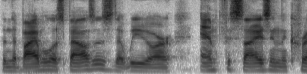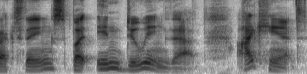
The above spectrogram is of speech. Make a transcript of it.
than the Bible espouses. That we are emphasizing the correct things, but in doing that, I can't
